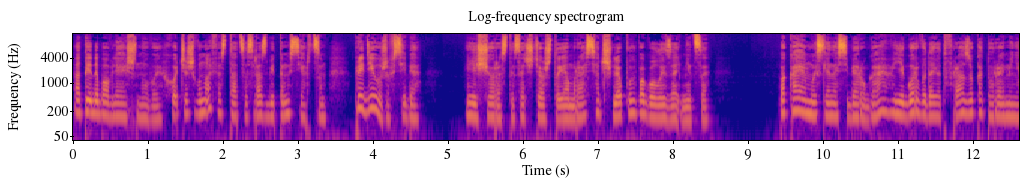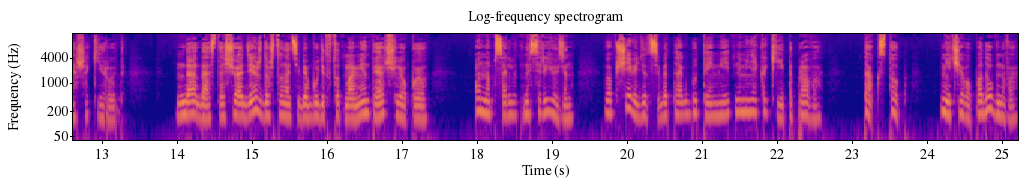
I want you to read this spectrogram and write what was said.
а ты добавляешь новые. Хочешь вновь остаться с разбитым сердцем? Приди уже в себя. Еще раз ты сочтешь, что я мразь, отшлепаю по голой заднице. Пока я мысленно себя ругаю, Егор выдает фразу, которая меня шокирует. «Да-да, стащу одежду, что на тебе будет в тот момент, и отшлепаю. Он абсолютно серьезен. Вообще ведет себя так, будто имеет на меня какие-то права. Так, стоп. Ничего подобного.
